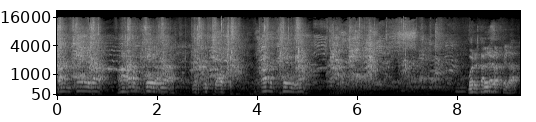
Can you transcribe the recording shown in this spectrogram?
Ángela, Ángela. Ángela. Bueno, está ¿Tú eres claro. Ángela?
